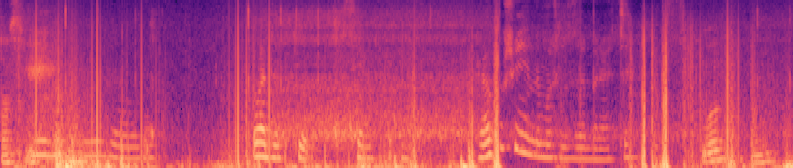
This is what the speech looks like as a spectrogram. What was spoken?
це світ. Ладно, тут. Все. Жалко, що я не можу забрати. Буде? Вже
